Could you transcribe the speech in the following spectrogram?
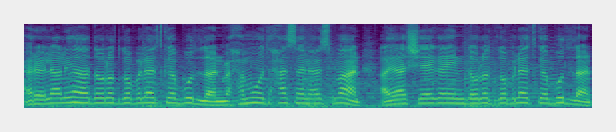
xeer-ilaaliyaha dowlad goboleedka puntland maxamuud xasan cismaan ayaa sheegay in dowlad goboleedka puntland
